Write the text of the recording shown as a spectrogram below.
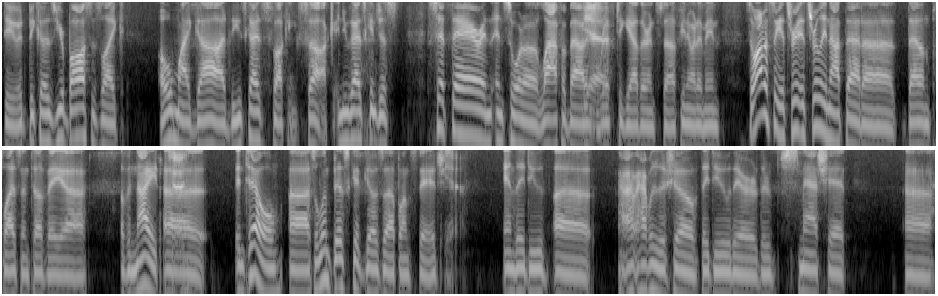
dude, because your boss is like, "Oh my god, these guys fucking suck," and you guys can just sit there and, and sort of laugh about it, Yeah. and riff together and stuff. You know what I mean? So honestly, it's re- it's really not that uh that unpleasant of a uh, of a night uh, until uh, so Limp Bizkit goes up on stage Yeah. and they do uh ha- halfway through the show they do their their smash hit uh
